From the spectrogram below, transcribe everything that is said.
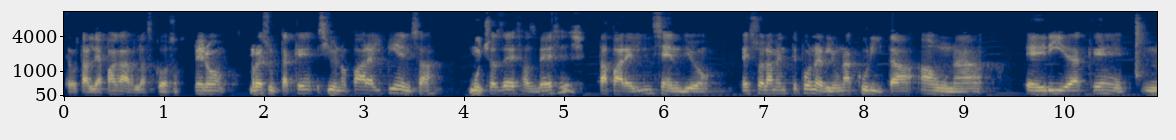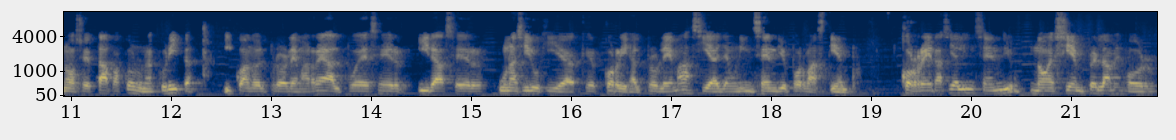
tratar de apagar las cosas. Pero resulta que si uno para y piensa, muchas de esas veces tapar el incendio es solamente ponerle una curita a una herida que no se tapa con una curita y cuando el problema real puede ser ir a hacer una cirugía que corrija el problema si haya un incendio por más tiempo. Correr hacia el incendio no es siempre la mejor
